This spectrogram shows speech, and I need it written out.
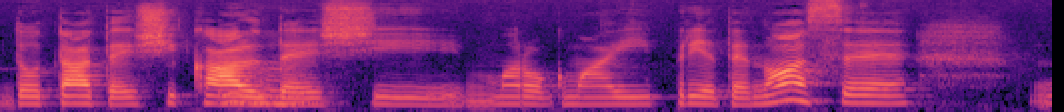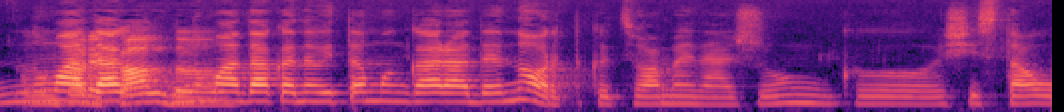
dotate și calde uh-huh. și, mă rog, mai prietenoase. Numai, dacă, numai dacă ne uităm în gara de nord, câți oameni ajung uh, și stau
